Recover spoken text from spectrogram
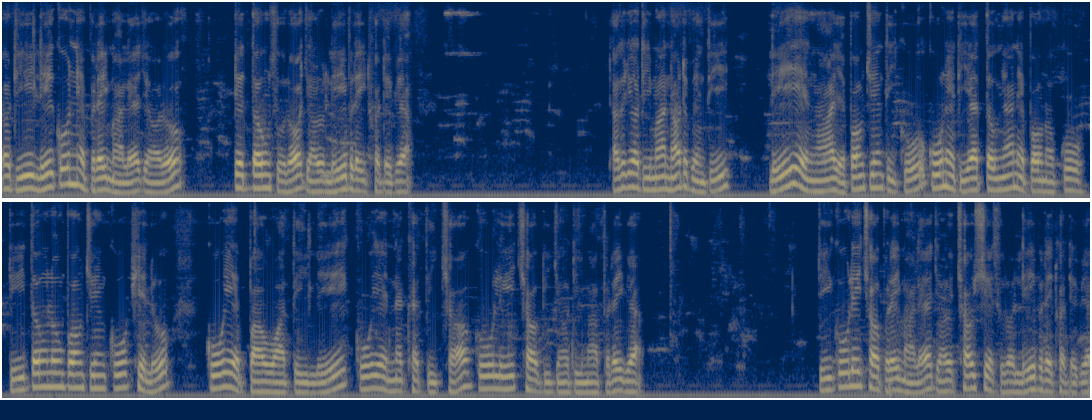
တော့ဒီ4 9နှစ်ပြိတ်မှာလဲကျွန်တော်တို့13ဆိုတော့ကျွန်တော်တို့4ပြိတ်ထွက်တယ်ဗျဒါဆိုကြောဒီမှာနောက်တစ်ပင်တီ4ရဲ့5ရဲ့ပေါင်းချင်းတီကို6နဲ့ဒီက3ညနဲ့ပေါင်းတော့9ဒီ3လုံးပေါင်းချင်း9ဖြစ်လို့6ရဲ့ပါဝါတီ4 6ရဲ့နက်ခတ်တီ6 6 4 6ဒီကျွန်တော်ဒီမှာပြိတ်ဗျဒီ6 4 6ပြိတ်မှာလဲကျွန်တော်တို့6 8ဆိုတော့4ပြိတ်ထွက်တယ်ဗျ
